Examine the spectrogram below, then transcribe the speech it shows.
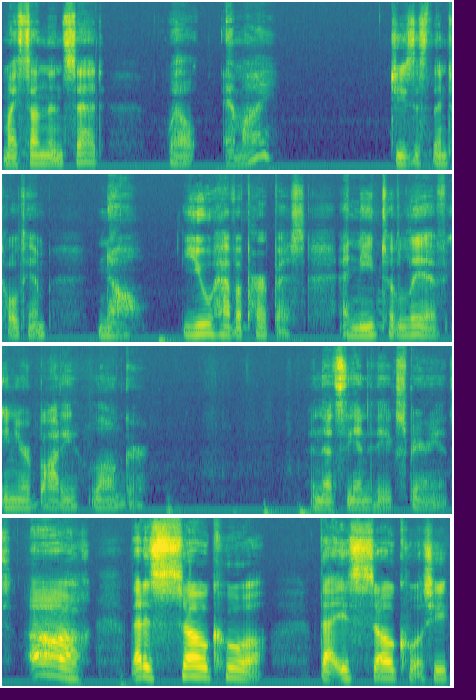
My son then said, Well, Am I? Jesus then told him, No, you have a purpose and need to live in your body longer. And that's the end of the experience. Oh, that is so cool. That is so cool. She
